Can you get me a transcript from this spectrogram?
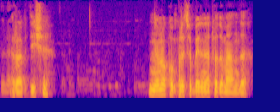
Rav dice, non ho compreso bene la tua domanda.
